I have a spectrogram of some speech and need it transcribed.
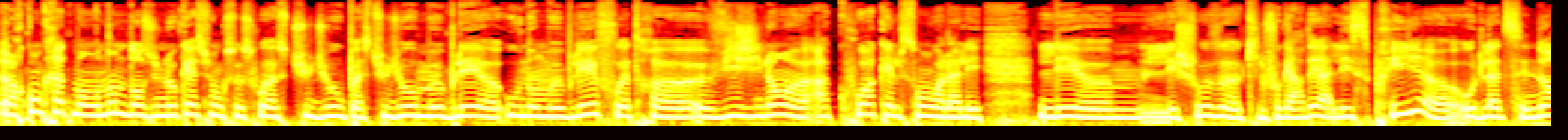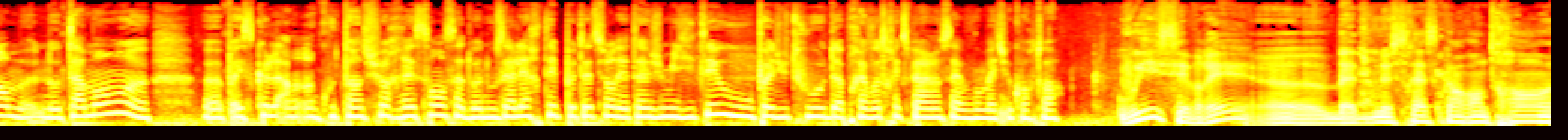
Alors concrètement, on entre dans une location, que ce soit studio ou pas studio, meublé euh, ou non meublé, faut être euh, vigilant euh, à quoi, quelles sont voilà les les euh, les choses qu'il faut garder à l'esprit euh, au-delà de ces normes, notamment euh, parce que là, un coup de peinture récent, ça doit nous alerter peut-être sur des tâches d'humidité ou pas du tout, d'après votre expérience à vous, Mathieu Courtois? Oui, c'est vrai. Ben, ne serait-ce qu'en rentrant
